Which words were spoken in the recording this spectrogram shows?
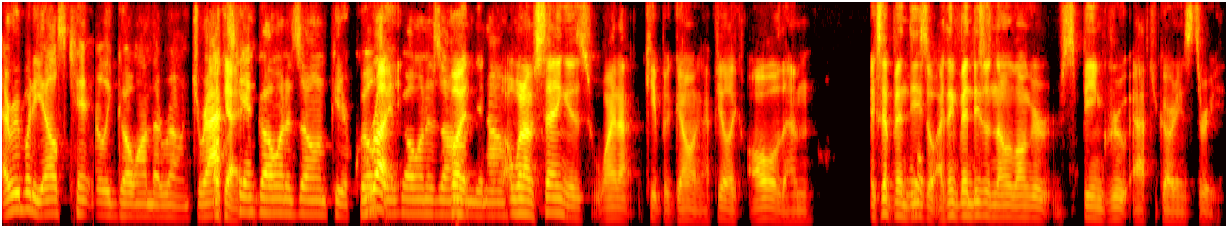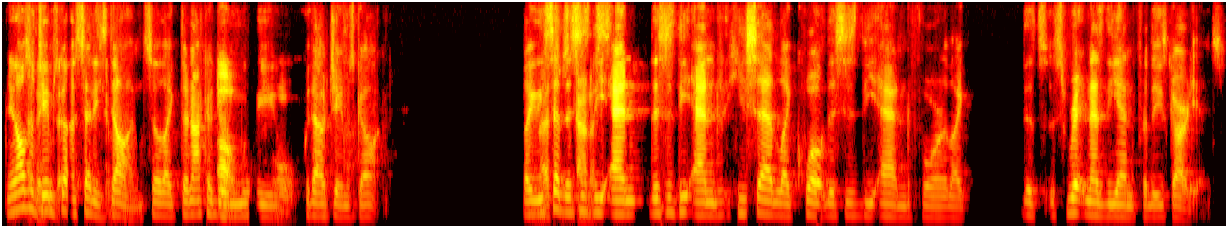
Everybody else can't really go on their own. Drax okay. can't go on his own. Peter Quill right. can't go on his own. But you know what I'm saying is, why not keep it going? I feel like all of them, except Vin Diesel. I think Vin Diesel is no longer being Groot after Guardians Three. And also, James Gunn said he's done. So like they're not going to do oh. a movie oh. without James Gunn. Like he said, this is the end. This is the end. He said, like, quote, this is the end for like it's, it's written as the end for these Guardians.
